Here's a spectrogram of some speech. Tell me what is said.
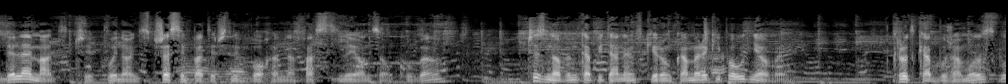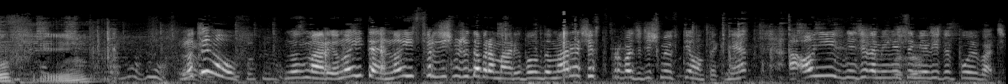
Dylemat, czy płynąć z przesympatycznym Włochem na fascynującą Kubę, czy z nowym kapitanem w kierunku Ameryki Południowej. Krótka burza mózgów i... No ty mów, no z Mario, no i ten, no i stwierdziliśmy, że dobra Mario, bo do Maria się wprowadziliśmy w piątek, nie? A oni w niedzielę mniej więcej mieli wypływać.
